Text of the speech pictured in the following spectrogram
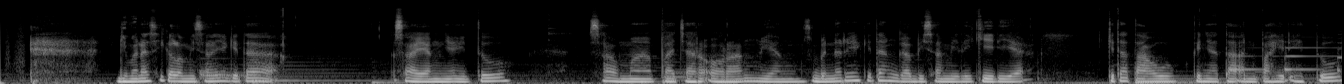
gimana sih kalau misalnya kita sayangnya itu sama pacar orang yang sebenarnya kita nggak bisa miliki dia. Kita tahu kenyataan pahit itu,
